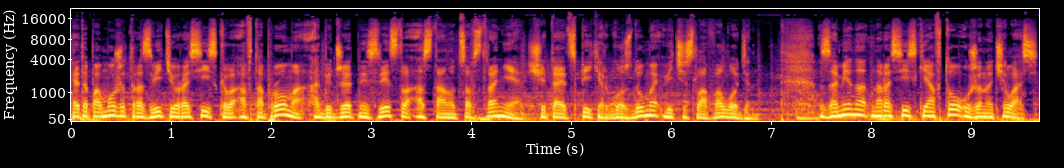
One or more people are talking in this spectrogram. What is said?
Это поможет развитию российского автопрома, а бюджетные средства останутся в стране, считает спикер Госдумы Вячеслав Володин. Замена на российские авто уже началась.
